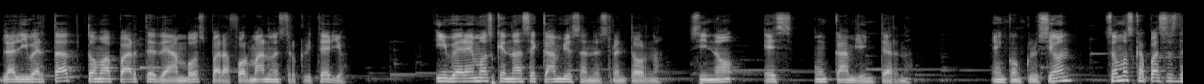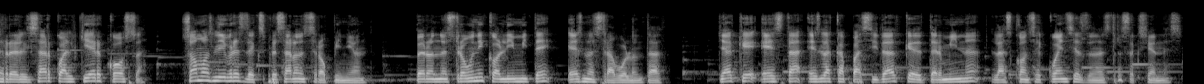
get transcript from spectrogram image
La libertad toma parte de ambos para formar nuestro criterio, y veremos que no hace cambios a nuestro entorno, sino es un cambio interno. En conclusión, somos capaces de realizar cualquier cosa. Somos libres de expresar nuestra opinión. Pero nuestro único límite es nuestra voluntad, ya que esta es la capacidad que determina las consecuencias de nuestras acciones.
